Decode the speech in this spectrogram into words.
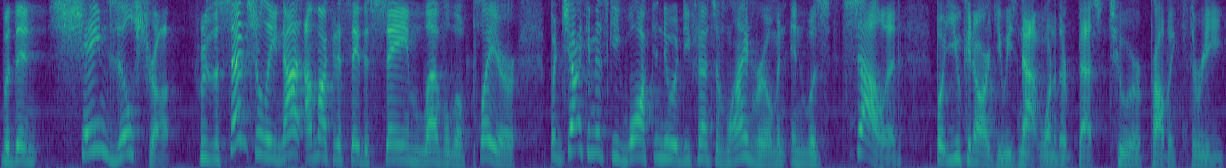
but then Shane Zylstra, who's essentially not I'm not gonna say the same level of player, but John Cominsky walked into a defensive line room and, and was solid, but you can argue he's not one of their best two or probably three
